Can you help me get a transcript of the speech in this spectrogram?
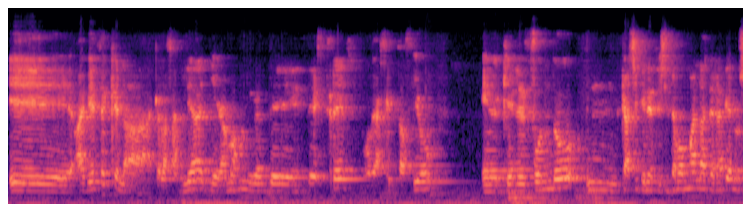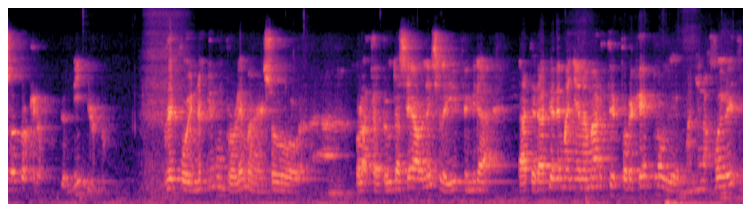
eh, hay veces que la, que la, familia llegamos a un nivel de, de, estrés o de afectación en el que en el fondo mm, casi que necesitamos más la terapia nosotros que los, niños. ¿no? Entonces, pues no hay ningún problema, eso con las terapeutas se habla y se le dice, mira, la terapia de mañana martes, por ejemplo, de mañana jueves,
